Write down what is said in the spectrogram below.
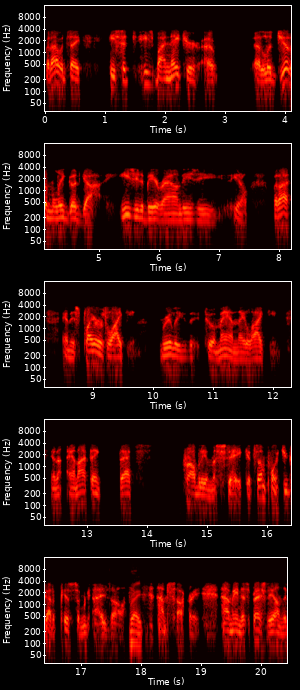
but I would say he's he's by nature a, a legitimately good guy, easy to be around, easy, you know. But I and his players like him. Really, to a man, they like him, and and I think that's probably a mistake. At some point, you got to piss some guys off. Right. I'm sorry. I mean, especially on the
